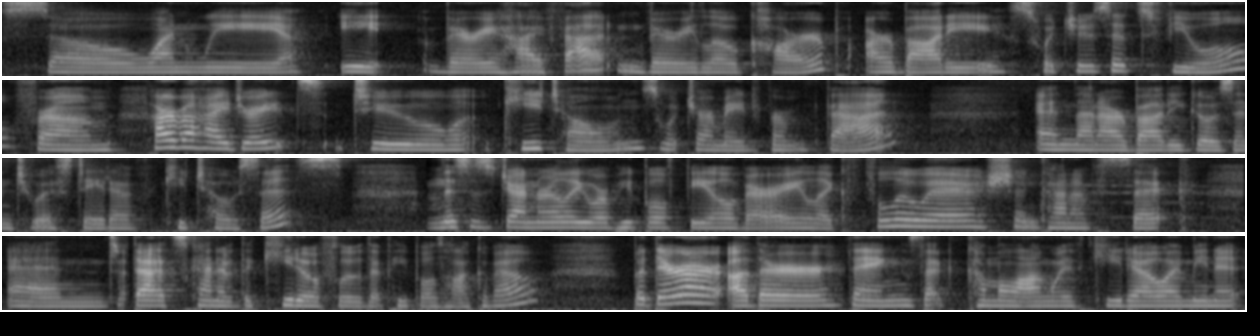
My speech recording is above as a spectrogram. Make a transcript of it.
So, when we eat very high fat and very low carb, our body switches its fuel from carbohydrates to ketones, which are made from fat. And then our body goes into a state of ketosis. And this is generally where people feel very like fluish and kind of sick. And that's kind of the keto flu that people talk about. But there are other things that come along with keto. I mean, it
